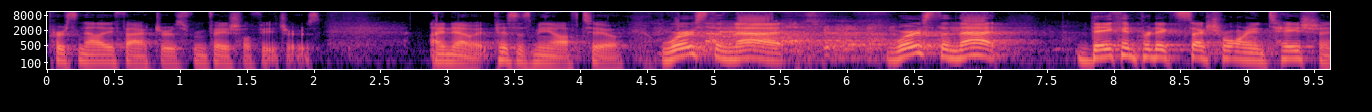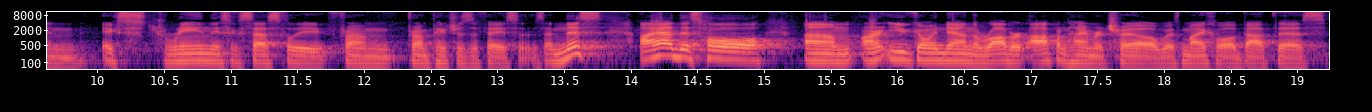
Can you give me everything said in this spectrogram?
personality factors from facial features. I know, it pisses me off too. Worse than that, worse than that, they can predict sexual orientation extremely successfully from, from pictures of faces. And this, I had this whole, um, aren't you going down the Robert Oppenheimer trail with Michael about this?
